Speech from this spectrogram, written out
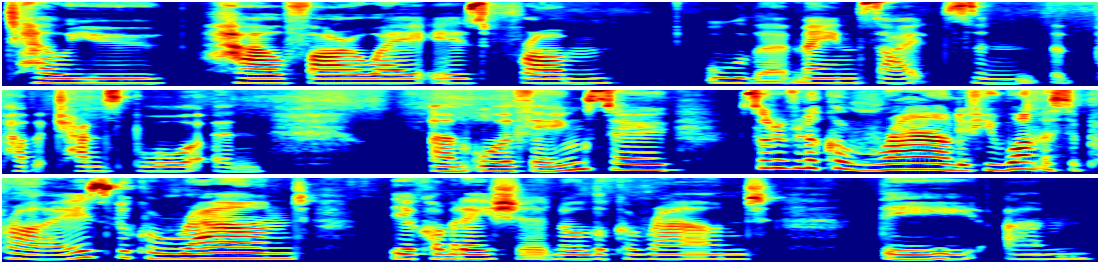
tell you how far away it is from all the main sites and the public transport and um, all the things. So, sort of look around if you want the surprise, look around the accommodation or look around the um,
